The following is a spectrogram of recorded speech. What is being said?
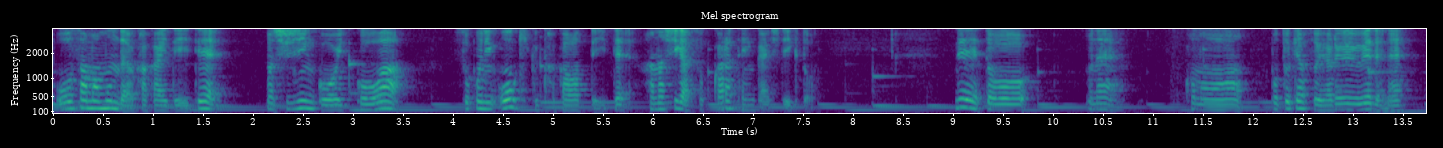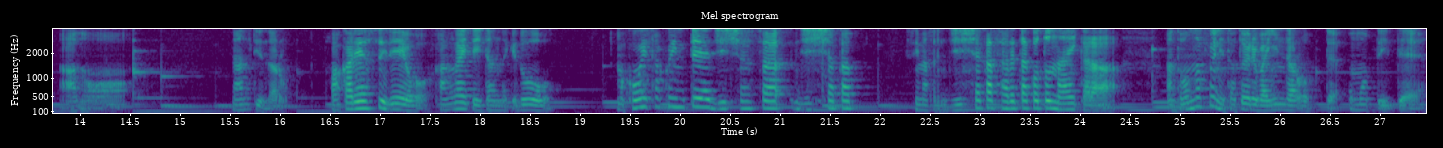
王様問題を抱えていて、まあ、主人公一行はそこに大きく関わっていて話がそこから展開していくと。でえっとねこのポッドキャストをやる上でねあの何て言うんだろう。分かりやすい例を考えていたんだけど、まあ、こういう作品って実写さ実写化すいません実写化されたことないから、まあ、どんな風に例えればいいんだろうって思っていて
